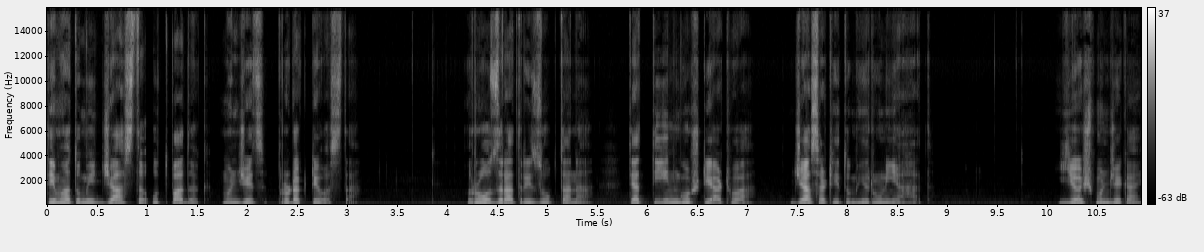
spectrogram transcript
तेव्हा तुम्ही जास्त उत्पादक म्हणजेच प्रोडक्टिव्ह असता. रोज रात्री झोपताना त्या तीन गोष्टी आठवा ज्यासाठी तुम्ही ऋणी आहात. यश म्हणजे काय?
